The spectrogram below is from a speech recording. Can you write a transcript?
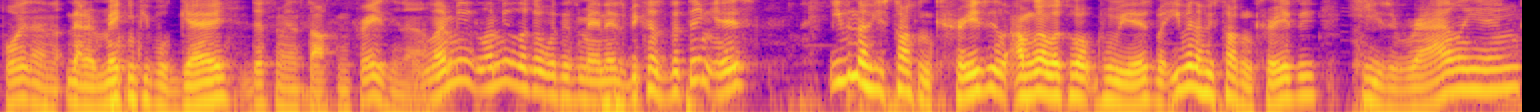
poison. that are making people gay. This man's talking crazy now. Let me let me look at what this man is because the thing is, even though he's talking crazy, I'm gonna look up who he is. But even though he's talking crazy, he's rallying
